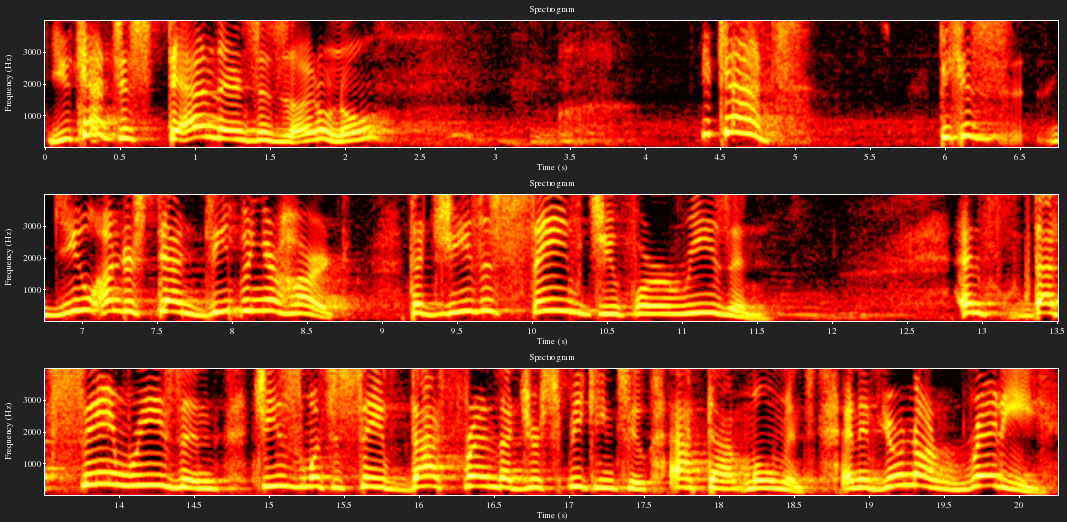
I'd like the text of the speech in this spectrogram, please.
You can't just stand there and say, I don't know. You can't. Because you understand deep in your heart that Jesus saved you for a reason. And that same reason, Jesus wants to save that friend that you're speaking to at that moment. And if you're not ready,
